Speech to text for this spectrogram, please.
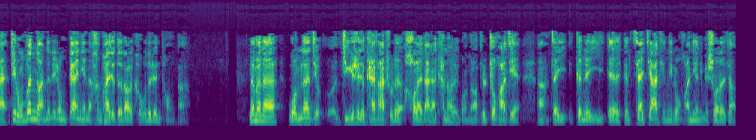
哎，这种温暖的这种概念呢，很快就得到了客户的认同啊。那么呢，我们呢就就于是就开发出了后来大家看到的广告，就是周华健啊，在跟着一呃跟在家庭那种环境里面说的叫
